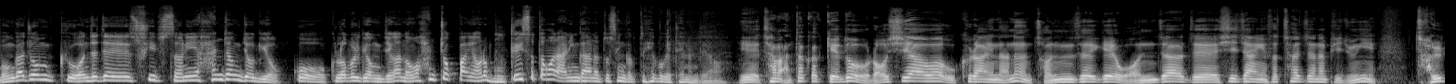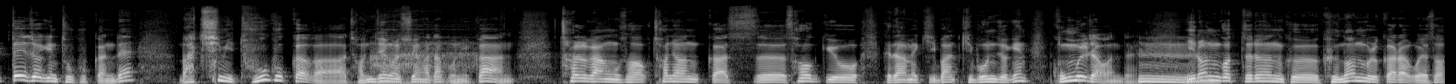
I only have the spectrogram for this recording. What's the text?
뭔가 좀 그 원자재 수입선이 한정적이었고 글로벌 경제가 너무 한쪽 방향으로 묶여 있었던 건 아닌가 하는 또 생각도 해보게 되는데요. 예, 참 안타깝게도 러시아와 우크라이나는 전 세계 원자재 시장에서 차지하는 비중이 절대적인 두 국가인데 마침 이 두 국가가 전쟁을 아. 수행하다 보니까 철강석, 천연가스, 석유, 그 다음에 기반 기본적인 곡물 자원들 음. 이런 것들은 그 근원 물가라고 해서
